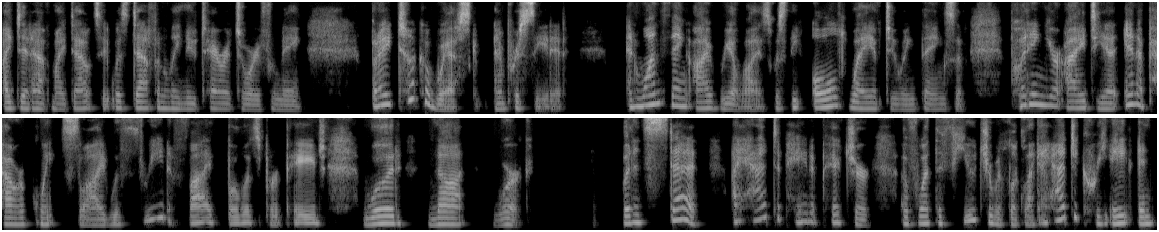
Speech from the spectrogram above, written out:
I did have my doubts. It was definitely new territory for me. But I took a risk and proceeded. And one thing I realized was the old way of doing things of putting your idea in a PowerPoint slide with three to five bullets per page would not work. But instead, I had to paint a picture of what the future would look like. I had to create an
